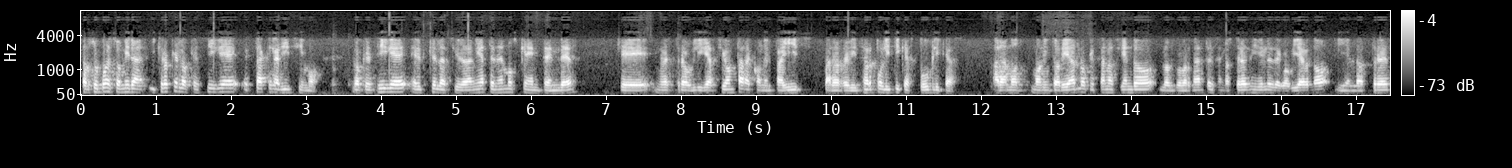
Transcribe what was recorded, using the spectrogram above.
Por supuesto, mira, y creo que lo que sigue está clarísimo. Lo que sigue es que la ciudadanía tenemos que entender que nuestra obligación para con el país, para revisar políticas públicas, para monitorear lo que están haciendo los gobernantes en los tres niveles de gobierno y en los tres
